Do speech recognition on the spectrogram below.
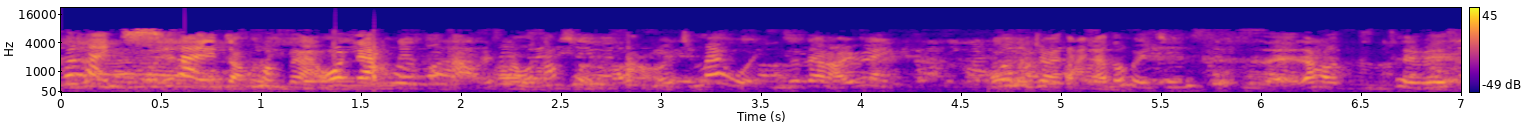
本来期待的状况不一样。我两点钟到的时候，我当时以为到了已经买位置在了，因为我就觉得大家都会准时，然后特别是，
